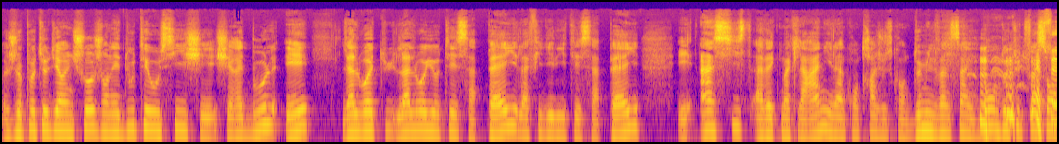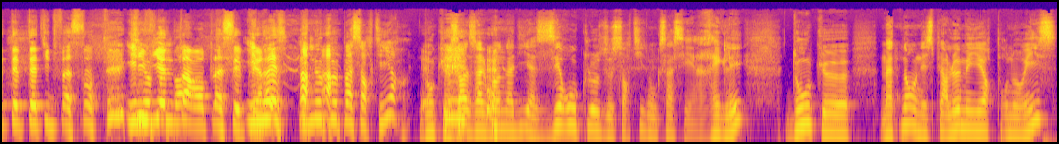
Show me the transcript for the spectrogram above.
je peux te dire une chose, j'en ai douté aussi chez, chez Red Bull, et la, la, loyauté, ça paye, la fidélité, ça paye, et insiste avec McLaren, il a un contrat jusqu'en 2025. Bon, de toute façon... C'était peut-être une façon qu'il ne vienne pas, remplacer Perez. Il ne, peut pas sortir, donc euh, Zalman a dit, il y a zéro clause de sortie, donc ça c'est réglé. Donc euh, maintenant, on espère le meilleur pour Norris.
